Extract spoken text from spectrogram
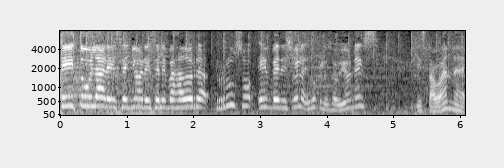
Titulares, señores. El embajador ruso en Venezuela dijo que los aviones que estaban eh,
